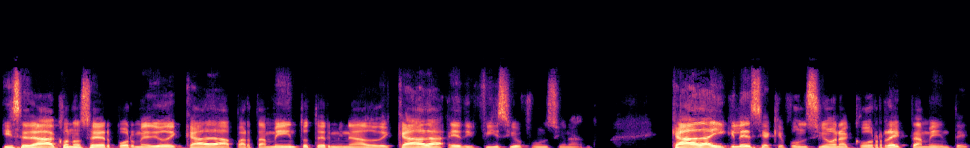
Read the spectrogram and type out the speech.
Y se da a conocer por medio de cada apartamento terminado, de cada edificio funcionando. Cada iglesia que funciona correctamente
